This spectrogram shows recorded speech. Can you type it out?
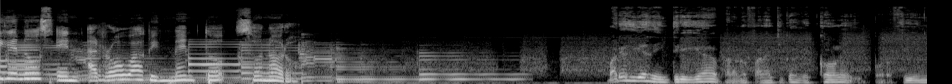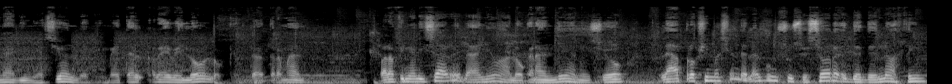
Síguenos en arroba pigmento sonoro. Varios días de intriga para los fanáticos de y por fin la alineación de New Metal reveló lo que está tramando. Para finalizar el año a lo grande anunció la aproximación del álbum sucesor de The Nothing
